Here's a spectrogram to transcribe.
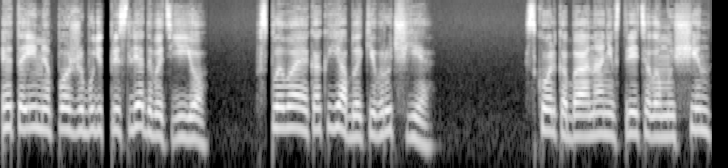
это имя позже будет преследовать ее, всплывая как яблоки в ручье. Сколько бы она ни встретила мужчин,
